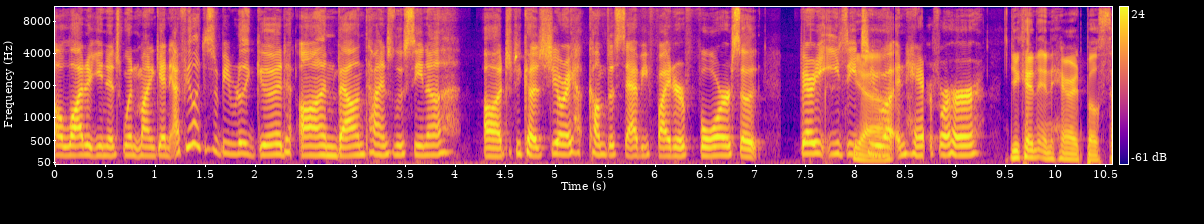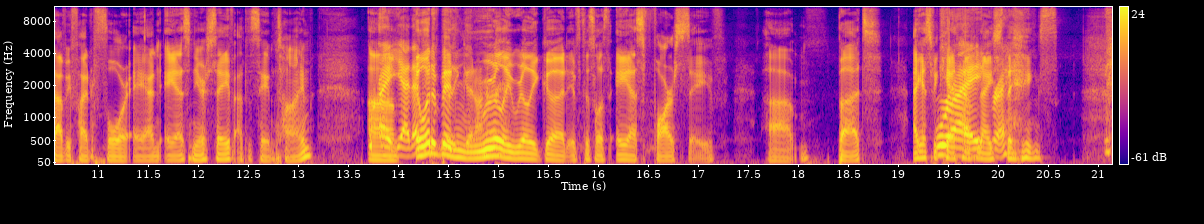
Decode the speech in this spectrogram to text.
a lot of units wouldn't mind getting. I feel like this would be really good on Valentine's Lucina, uh, just because she already comes with Savvy Fighter 4, so very easy Yeah. to uh, inherit for her. You can inherit both Savvy Fighter 4 and AS Near Save at the same time. Um, Right, yeah, it that'd would have been her. really, really good if this was AS Far Save. Um, but I guess we can't have nice right. things.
